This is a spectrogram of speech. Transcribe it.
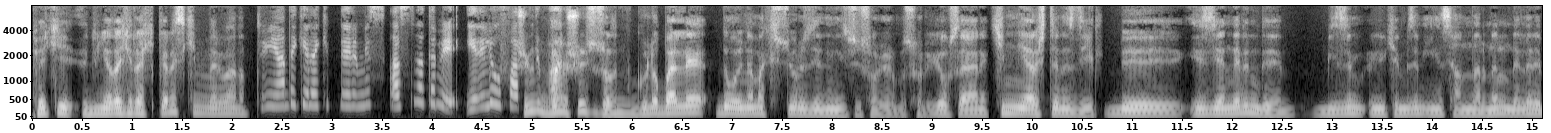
Peki dünyadaki rakipleriniz kim Merve Hanım? Dünyadaki rakiplerimiz aslında tabii irili ufak Çünkü ben şunu için sordum. Globalle de oynamak istiyoruz dediğiniz için soruyorum bu soruyu. Yoksa yani kimle yarıştığınız değil. Bir, izleyenlerin de bizim ülkemizin insanların neler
